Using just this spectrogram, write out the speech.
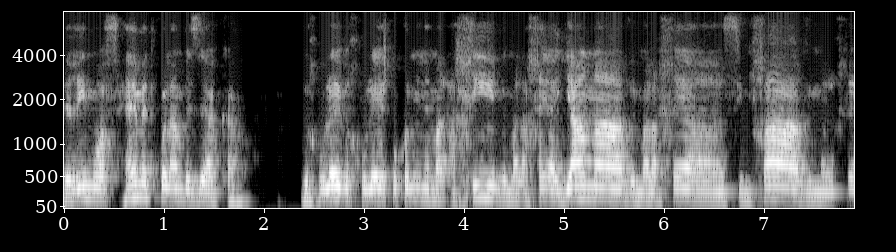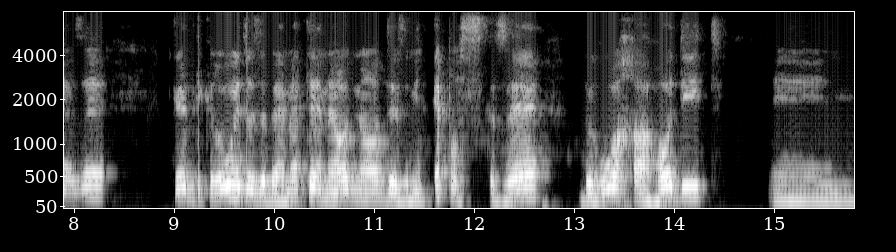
הרימו אף הם את קולם בזעקה, וכולי וכולי, יש פה כל מיני מלאכים, ומלאכי הימה, ומלאכי השמחה, ומלאכי הזה. כן, תקראו את זה, זה באמת מאוד מאוד, זה מין אפוס כזה, ברוח ההודית, אמ,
